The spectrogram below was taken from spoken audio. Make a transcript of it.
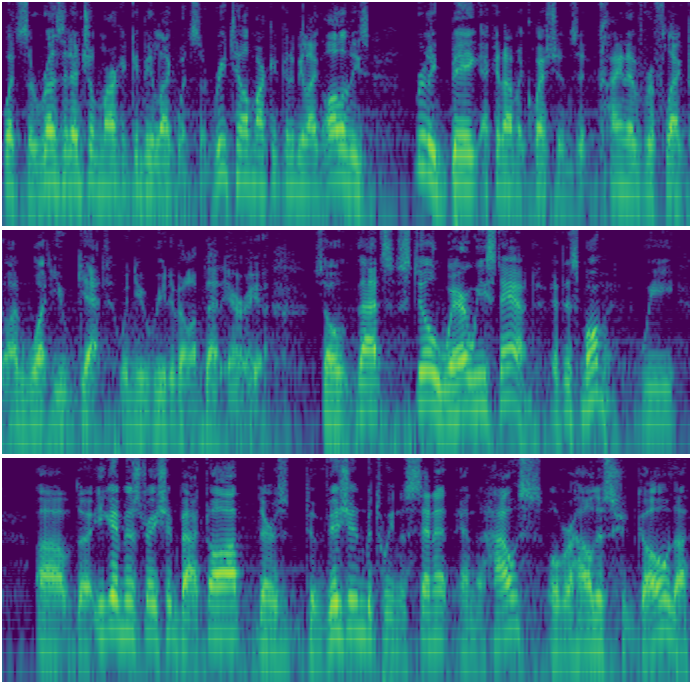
what's the residential market going to be like, what's the retail market going to be like, all of these really big economic questions that kind of reflect on what you get when you redevelop that area. So that's still where we stand at this moment. We, uh, the Ige administration backed off. There's division between the Senate and the House over how this should go. The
